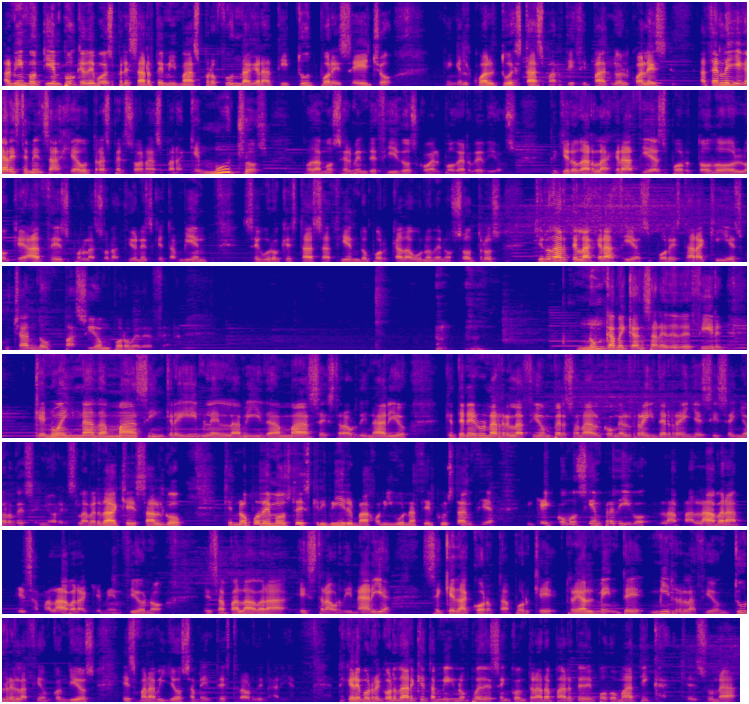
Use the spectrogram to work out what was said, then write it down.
al mismo tiempo que debo expresarte mi más profunda gratitud por ese hecho en el cual tú estás participando, el cual es hacerle llegar este mensaje a otras personas para que muchos podamos ser bendecidos con el poder de Dios. Te quiero dar las gracias por todo lo que haces, por las oraciones que también seguro que estás haciendo por cada uno de nosotros. Quiero darte las gracias por estar aquí escuchando Pasión por Obedecer. Nunca me cansaré de decir que no hay nada más increíble en la vida, más extraordinario que tener una relación personal con el Rey de Reyes y Señor de Señores. La verdad que es algo que no podemos describir bajo ninguna circunstancia y que, como siempre digo, la palabra, esa palabra que menciono, esa palabra extraordinaria, se queda corta porque realmente mi relación, tu relación con Dios es maravillosamente extraordinaria. Te queremos recordar que también nos puedes encontrar aparte de Podomatic, que es una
